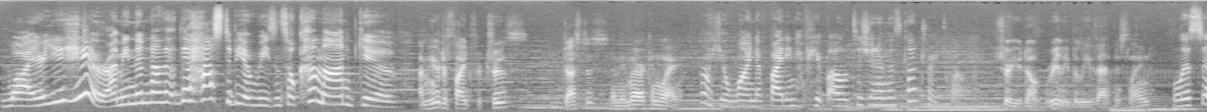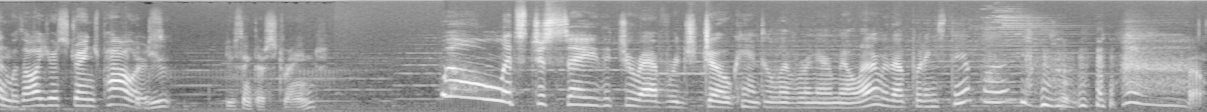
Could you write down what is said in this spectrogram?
Why are you here? I mean, there, now, there- there has to be a reason, so come on, give. I'm here to fight for truth, justice, and the American way. Oh, you'll wind up fighting every politician in this country. Well, sure you don't really believe that, Miss Lane. Listen, with all your strange powers. Do you, do you think they're strange? Well, let's just say that your average Joe can't deliver an airmail letter without putting a stamp on it. Well,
